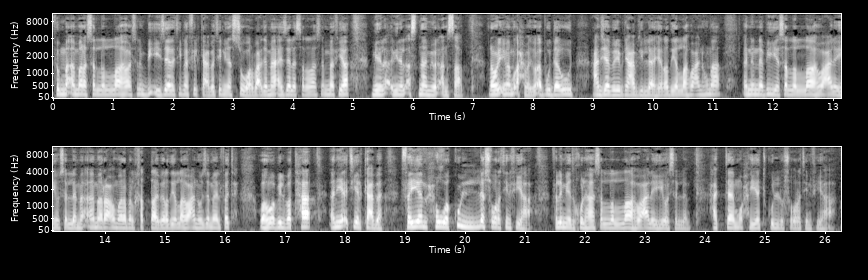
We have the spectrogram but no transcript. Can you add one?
ثم أمر صلى الله عليه وسلم بإزالة ما في الكعبة من الصور بعدما أزال صلى الله عليه وسلم ما فيها من من الأصنام والأنصاب. روى الإمام أحمد وأبو داود عن جابر بن عبد الله رضي الله عنهما أن النبي صلى الله عليه وسلم أمر عمر بن الخطاب رضي الله عنه زمان الفتح وهو بالبطحاء أن يأتي الكعبة فيمحو كل صورة فيها فلم يدخلها صلى الله عليه وسلم حتى محيت كل صورة فيها.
